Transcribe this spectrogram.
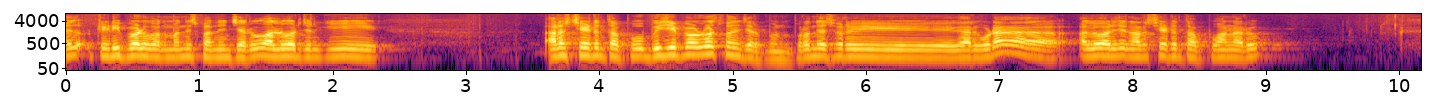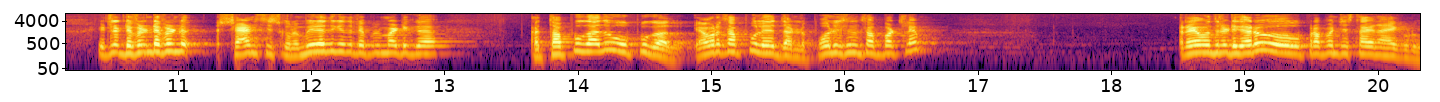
ఏదో టీడీపీ వాళ్ళు కొంతమంది స్పందించారు అల్లు అర్జున్కి అరెస్ట్ చేయడం తప్పు బీజేపీ వాళ్ళు కూడా స్పందించారు. పురంధేశ్వరి గారు కూడా అల్లు అర్జున్ అరెస్ట్ చేయడం తప్పు అన్నారు. ఇట్లా డిఫరెంట్ డిఫరెంట్ స్టాండ్స్ తీసుకున్నారు. మీరు ఎందుకు ఇంత డిప్లొమాటిక్గా తప్పు కాదు ఒప్పు కాదు. ఎవరు తప్పు లేదు దాంట్లో. పోలీసులు తప్పట్లేం? రేవంత్ రెడ్డి గారు ప్రపంచ స్థాయి నాయకుడు.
